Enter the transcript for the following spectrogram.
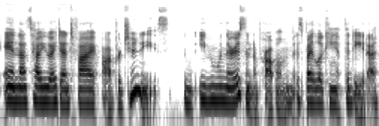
And that's how you identify opportunities even when there isn't a problem, is by looking at the data.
